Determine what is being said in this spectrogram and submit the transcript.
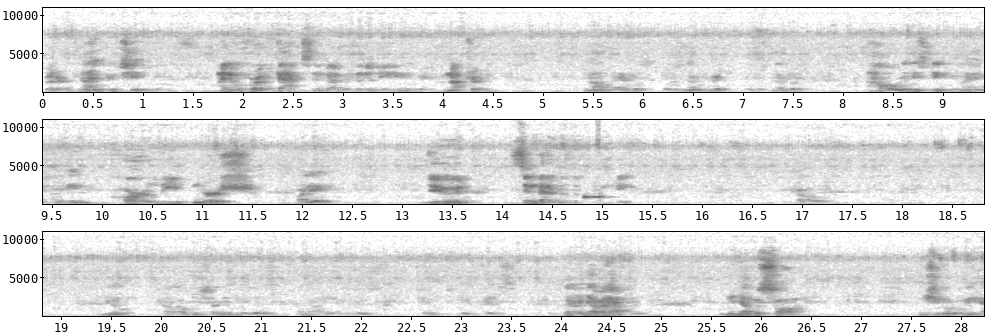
Twitter. Nine good shit. I know for a fact Sinbad was in a genie movie. I'm not tripping. No, man, it was, it was never real. It was never. How old are these people, man? I mean, Carly Mersch, are they? dude, Sinbad was the f***ing. How? You know, I, I wish I knew those could come out of this. It, never happened. You never saw it. You should go to rehab.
